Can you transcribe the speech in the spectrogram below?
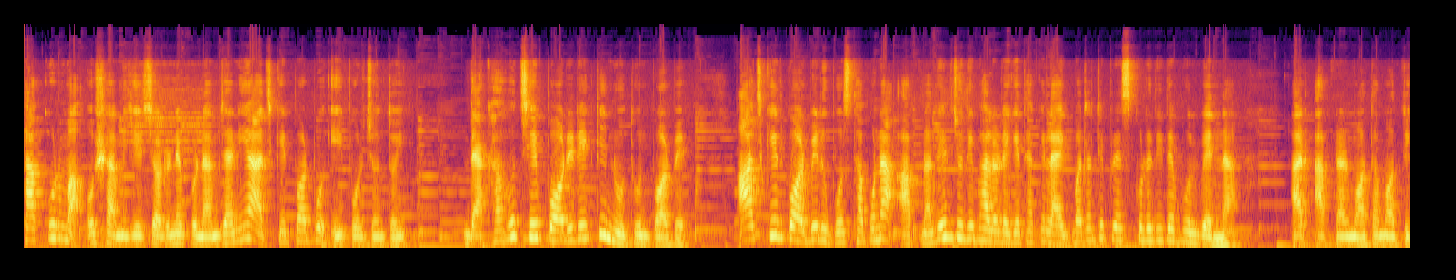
ঠাকুরমা ও স্বামীজির চরণে প্রণাম জানিয়ে আজকের পর্ব এই পর্যন্তই। দেখা হচ্ছে পরের একটি নতুন পর্বে। আজকের পর্বের উপস্থাপনা আপনাদের যদি ভালো লেগে থাকে লাইক বাটনটি প্রেস করে দিতে ভুলবেন না। আর আপনার মতামতটি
